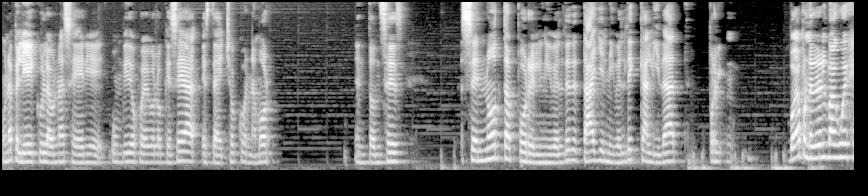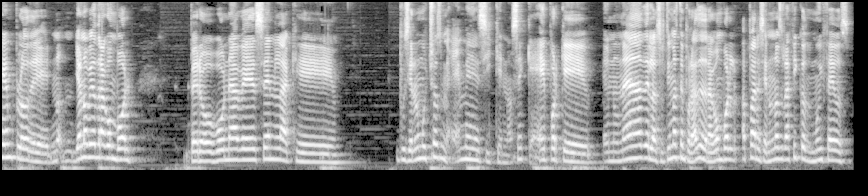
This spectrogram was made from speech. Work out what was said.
una película, una serie, un videojuego, lo que sea, está hecho con amor. Entonces, se nota por el nivel de detalle, el nivel de calidad. Porque, voy a poner el vago ejemplo de, yo no veo Dragon Ball, pero hubo una vez en la que pusieron muchos memes y que no sé qué, porque en una de las últimas temporadas de Dragon Ball aparecieron unos gráficos muy feos.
